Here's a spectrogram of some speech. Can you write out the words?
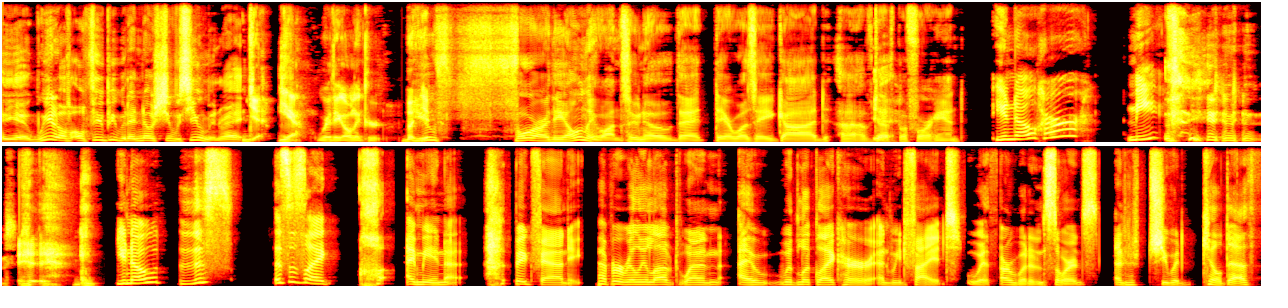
Yeah, we know a few people that know she was human, right? Yeah, Yeah, we're the only group. but you yeah, four are the only ones who know that there was a god uh, of death Yeah. beforehand. You know her? Me? You know this this is like I mean big fan. Pepper really loved when I would look like her and we'd fight with our wooden swords and she would kill death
